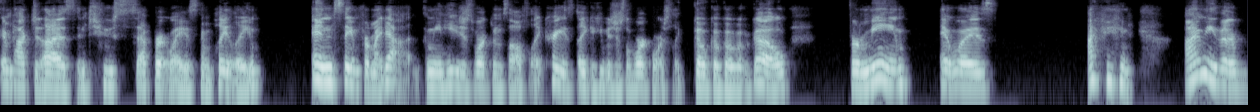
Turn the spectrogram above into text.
impacted us in two separate ways completely. And same for my dad. I mean, he just worked himself like crazy. Like he was just a workhorse, like go, go, go, go, go. For me, it was, I mean, I'm either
